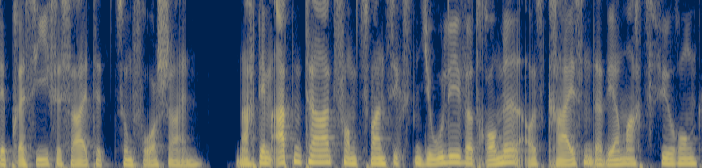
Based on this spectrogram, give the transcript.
depressive Seite zum Vorschein. Nach dem Attentat vom 20. Juli wird Rommel aus Kreisen der Wehrmachtsführung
